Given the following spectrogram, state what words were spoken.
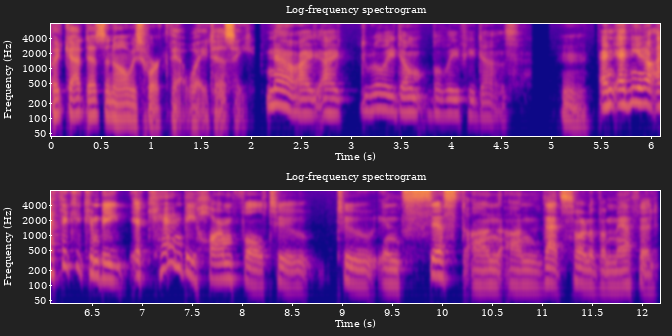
But God doesn't always work that way, does He? No, I, I really don't believe He does. Hmm. And and you know, I think it can be it can be harmful to to insist on on that sort of a method.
